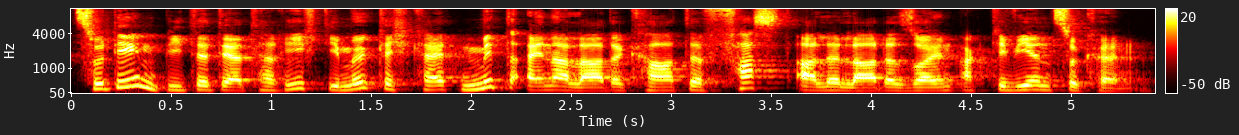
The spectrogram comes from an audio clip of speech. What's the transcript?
Zudem bietet der Tarif die Möglichkeit, mit einer Ladekarte fast alle Ladesäulen aktivieren zu können.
